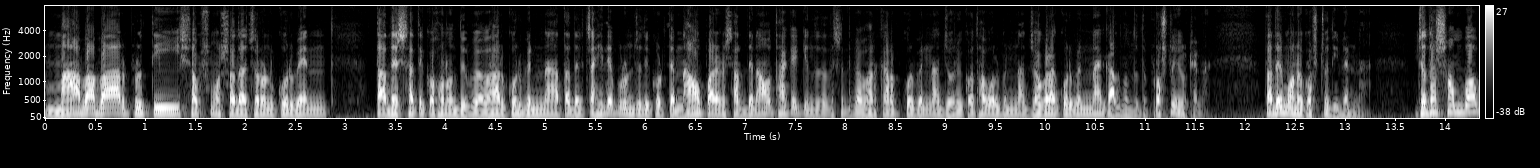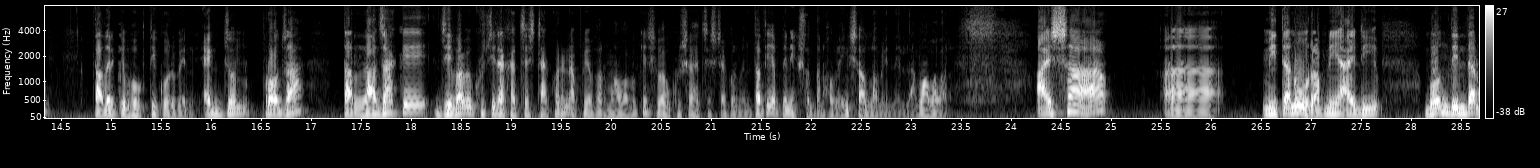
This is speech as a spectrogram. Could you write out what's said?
মা বাবার প্রতি সবসময় সদাচরণ করবেন, তাদের সাথে কখনো দুর্ব্যবহার করবেন না, তাদের চাহিদা পূরণ যদি করতে নাও পারেন, সাধ্যে নাও থাকে, কিন্তু তাদের সাথে ব্যবহার খারাপ করবেন না, জোরে কথা বলবেন না, ঝগড়া করবেন না, গালমন্দ তো প্রশ্নই ওঠে না। তাদের মনে কষ্ট দিবেন না। যথাসম্ভব তাদেরকে ভক্তি করবেন। একজন প্রজা তার রাজাকে যেভাবে খুশি রাখার চেষ্টা করেন, আপনি আপনার মা বাবাকে সেভাবে খুশি রাখার চেষ্টা করবেন। তাতেই আপনি নেক সন্তান হবেন ইনশাআল্লাহ বিদিল্লাহ মা বাবার আয়সা মিতানুর, আপনি আইডি, বোন দিনদার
